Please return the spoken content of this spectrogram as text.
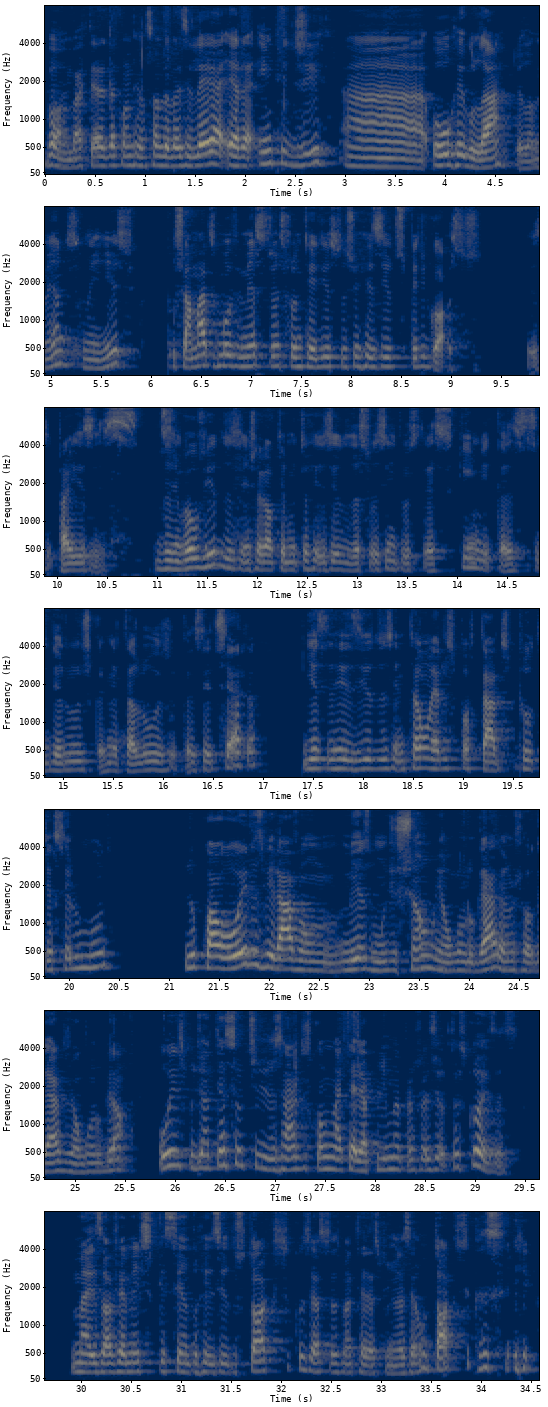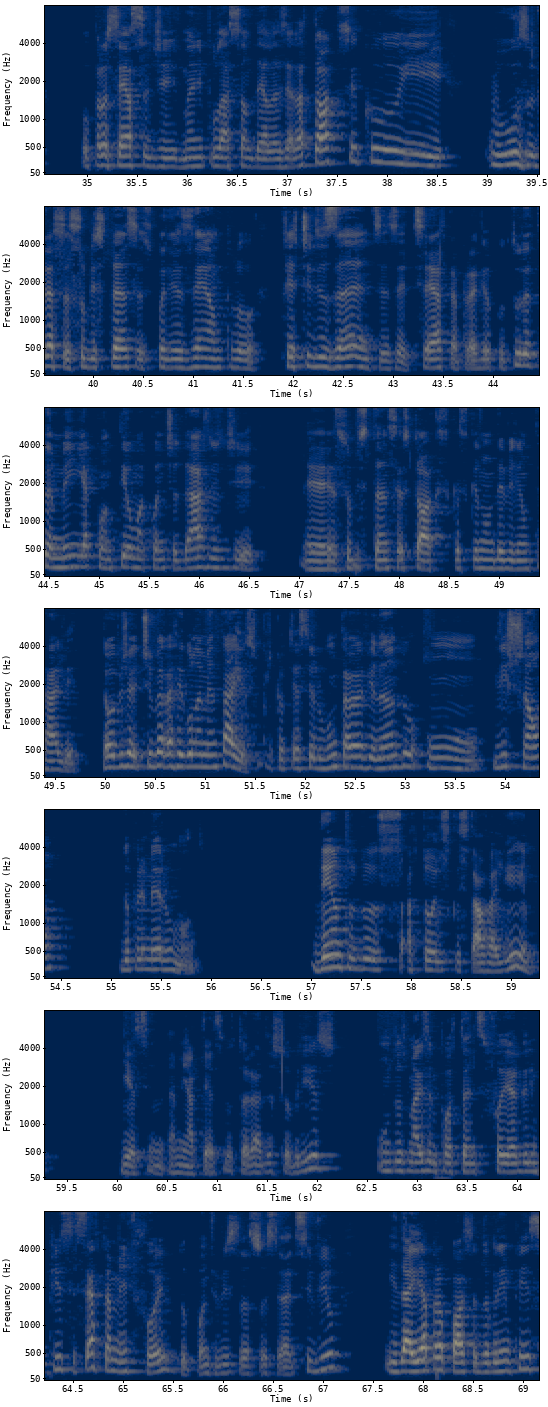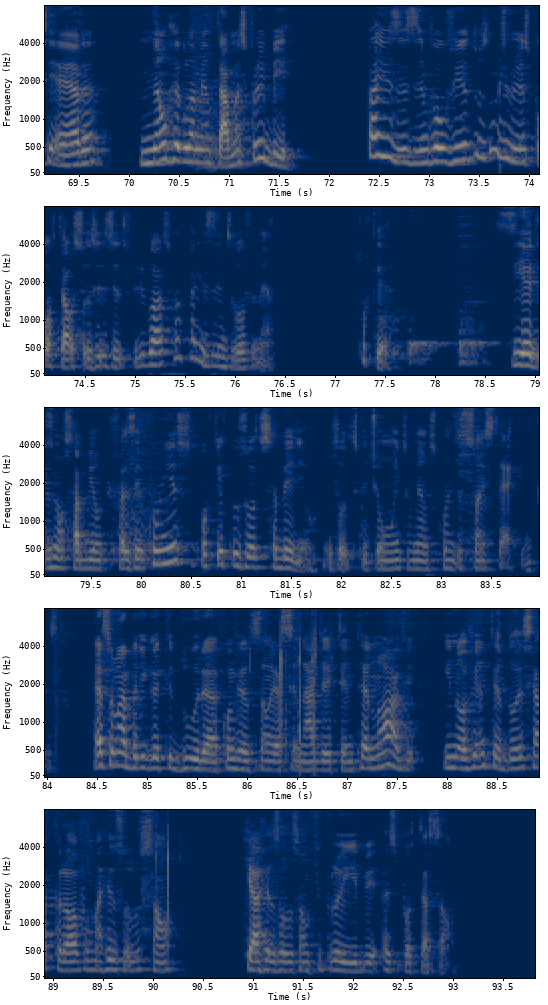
Bom, a matéria da Convenção da Basileia era impedir, a, ou regular, pelo menos no início, os chamados movimentos transfronteiriços de resíduos perigosos. Países desenvolvidos, em geral, têm muito resíduo das suas indústrias químicas, siderúrgicas, metalúrgicas, etc. E esses resíduos, então, eram exportados para o terceiro mundo, no qual ou eles viravam mesmo um lixão em algum lugar, eram jogados em algum lugar, ou eles podiam até ser utilizados como matéria-prima para fazer outras coisas. Mas, obviamente, que sendo resíduos tóxicos, essas matérias-primas eram tóxicas, o processo de manipulação delas era tóxico e o uso dessas substâncias, por exemplo, fertilizantes, etc., para a agricultura, também ia conter uma quantidade de é, substâncias tóxicas que não deveriam estar ali. Então, o objetivo era regulamentar isso, porque o terceiro mundo estava virando um lixão do primeiro mundo. Dentro dos atores que estavam ali, e assim, a minha tese de doutorado é sobre isso, Um dos mais importantes foi a Greenpeace, certamente foi, do ponto de vista da sociedade civil, e daí a proposta do Greenpeace era não regulamentar, mas proibir. Países desenvolvidos não deviam exportar os seus resíduos perigosos para países em desenvolvimento. Por quê? Se eles não sabiam o que fazer com isso, por que, que os outros saberiam? Os outros que tinham muito menos condições técnicas. Essa é uma briga que dura, a convenção é assinada em 89, em 92 se aprova uma resolução, que é a resolução que proíbe a exportação.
